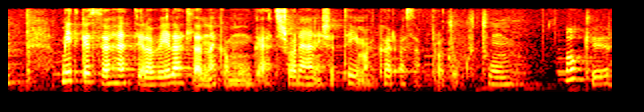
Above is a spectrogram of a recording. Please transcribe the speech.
Mit köszönhettél a véletlennek a munkát során, és a témakör az a produktum? Oké. Okay.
